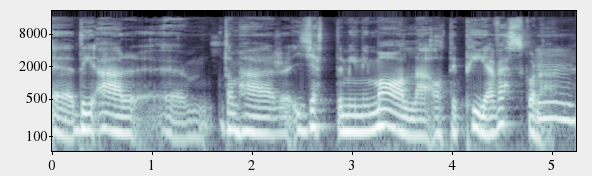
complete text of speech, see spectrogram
eh, det är eh, de här jätteminimala ATP-väskorna. Mm.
